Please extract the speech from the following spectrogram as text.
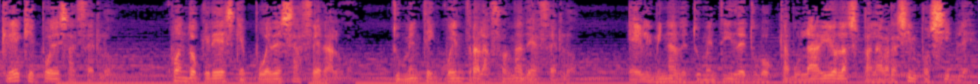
Cree que puedes hacerlo. Cuando crees que puedes hacer algo, tu mente encuentra la forma de hacerlo. Elimina de tu mente y de tu vocabulario las palabras imposible,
